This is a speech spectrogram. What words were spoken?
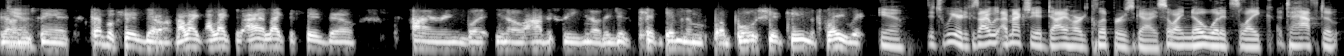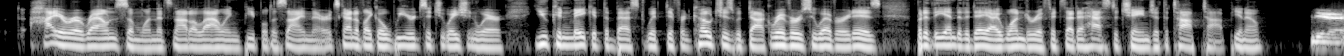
You know Yeah. what I'm saying? Except for Fizdale, I like I like the I like the Fizdale hiring, but you know obviously you know they just kept giving them a bullshit team to play with. Yeah. It's weird because I'm actually a diehard Clippers guy, so I know what it's like to have to hire around someone that's not allowing people to sign there. It's kind of like a weird situation where you can make it the best with different coaches, with Doc Rivers, whoever it is. But at the end of the day, I wonder if it's that it has to change at the top, top, you know? Yeah,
